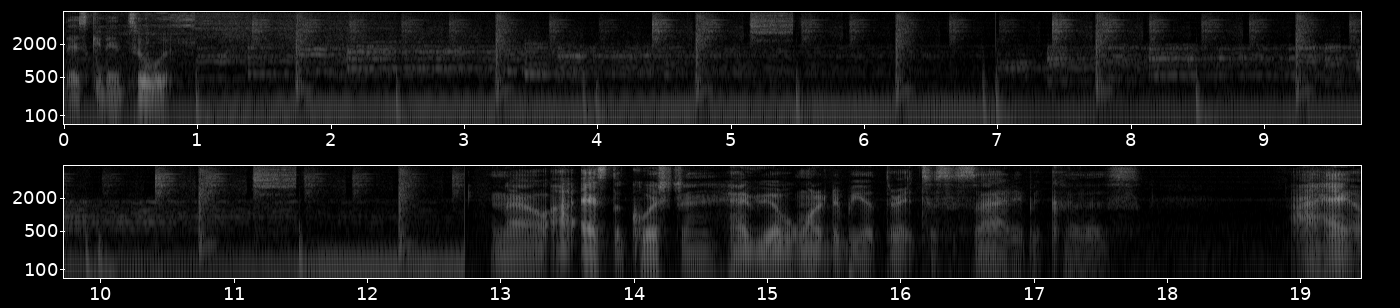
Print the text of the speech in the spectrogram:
Let's get into it. Now, I asked the question Have you ever wanted to be a threat to society? Because I have.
